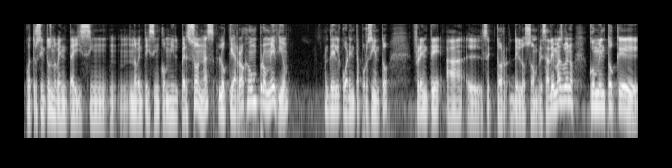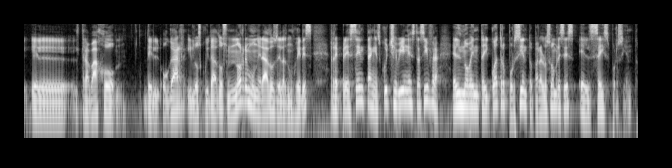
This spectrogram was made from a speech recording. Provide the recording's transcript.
495 eh, mil personas, lo que arroja un promedio del 40% frente al sector de los hombres. Además, bueno, comentó que el trabajo del hogar y los cuidados no remunerados de las mujeres representan, escuche bien esta cifra, el 94%, para los hombres es el 6%.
